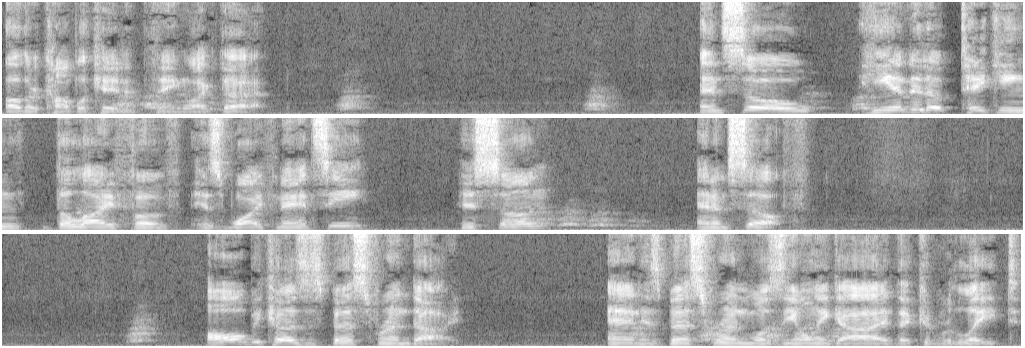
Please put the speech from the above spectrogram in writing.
other complicated thing like that. And so he ended up taking the life of his wife Nancy, his son, and himself. All because his best friend died and his best friend was the only guy that could relate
